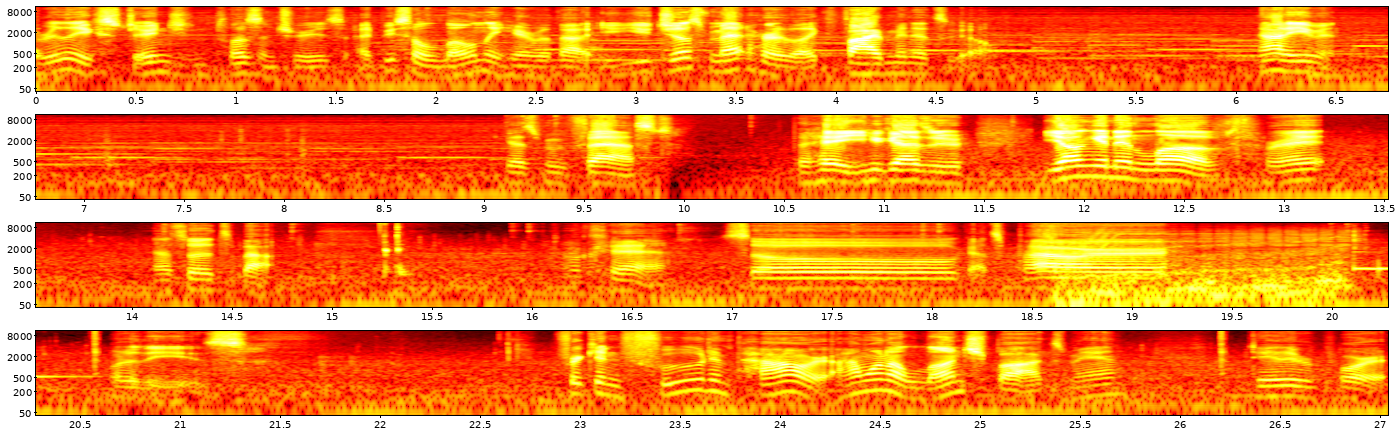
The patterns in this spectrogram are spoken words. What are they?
Really exchanging pleasantries. I'd be so lonely here without you. You just met her like five minutes ago. Not even. You guys move fast. But hey, you guys are young and in love, right? That's what it's about. Okay, so got some power. What are these? Freaking food and power. I want a lunchbox, man. Daily report.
